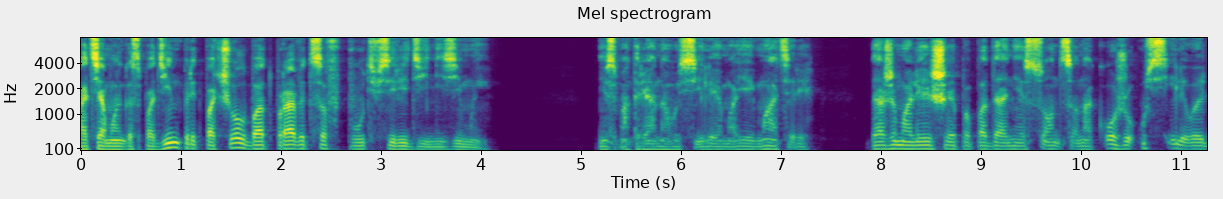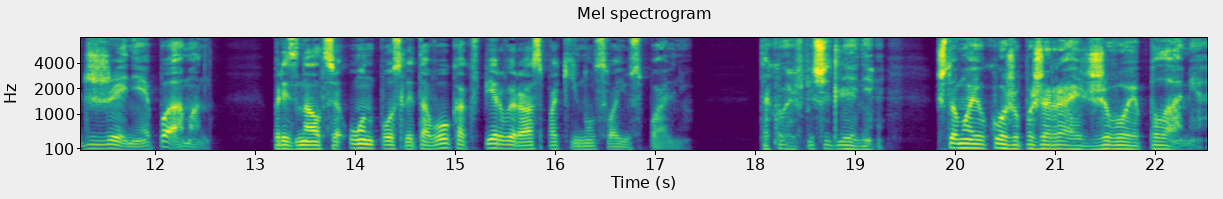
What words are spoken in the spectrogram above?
хотя мой господин предпочел бы отправиться в путь в середине зимы. Несмотря на усилия моей матери, даже малейшее попадание солнца на кожу усиливает жжение, Паман, признался он после того, как в первый раз покинул свою спальню. Такое впечатление, что мою кожу пожирает живое пламя.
